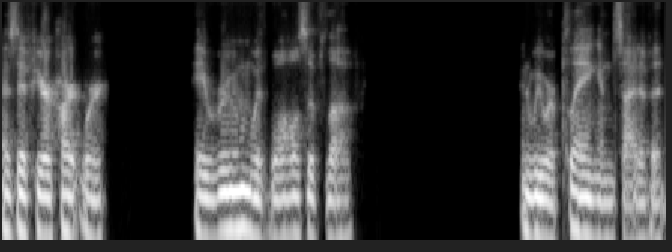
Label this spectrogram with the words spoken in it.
As if your heart were a room with walls of love and we were playing inside of it.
